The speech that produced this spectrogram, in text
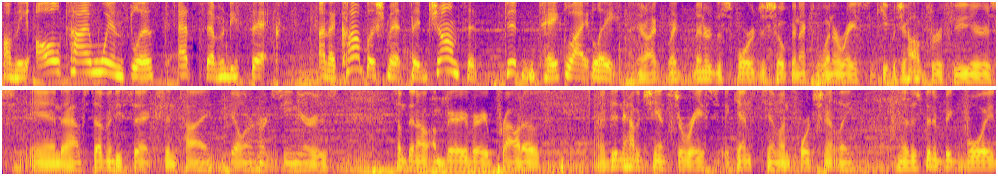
on the all time wins list at 76, an accomplishment that Johnson didn't take lightly. You know, I, I, entered the sport just hoping I could win a race and keep a job for a few years, and to have 76 and tie Dale Earnhardt Sr. is something I'm very, very proud of. I didn't have a chance to race against him, unfortunately. You know, there's been a big void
